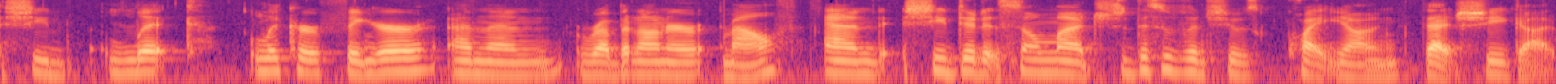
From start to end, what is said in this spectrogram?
she'd lick lick her finger and then rub it on her mouth. And she did it so much, this was when she was quite young, that she got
